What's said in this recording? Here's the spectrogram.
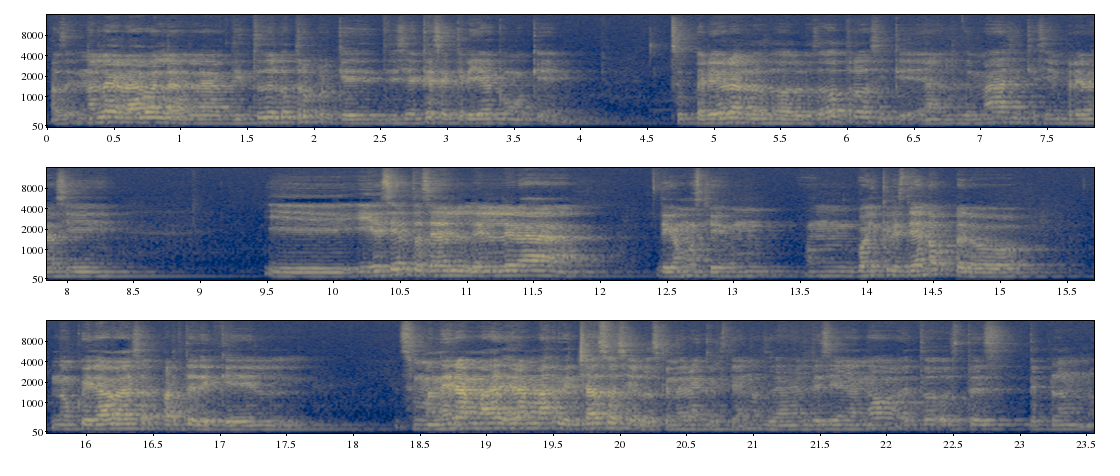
o sea, no le agradaba la, la actitud del otro porque decía que se creía como que superior a los, a los otros y que a los demás y que siempre era así y, y es cierto, o sea, él, él era, digamos que un, un buen cristiano, pero no cuidaba esa parte de que él, su manera más, era más rechazo hacia los que no eran cristianos. O sea, él decía, no, todo ustedes de plano no.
